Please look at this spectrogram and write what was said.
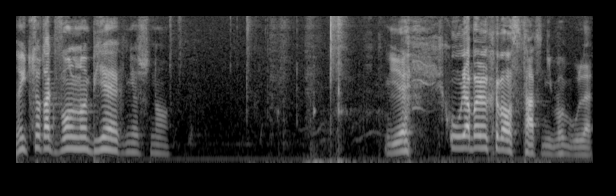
No i co tak wolno biegniesz, no? Jejku, ja byłem chyba ostatni w ogóle.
